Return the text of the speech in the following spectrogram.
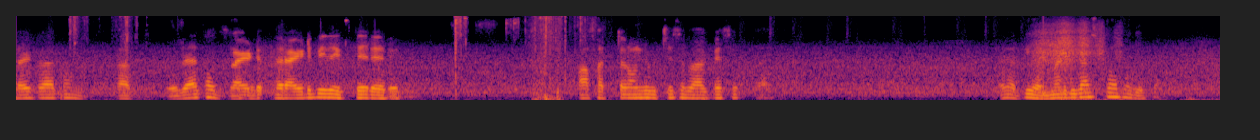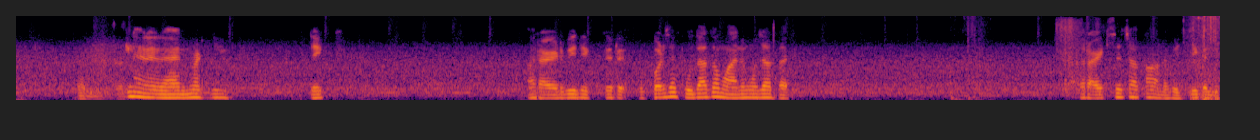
राइट रहा था साथ हो गया था राइड राइड भी देखते रह रहे आप पत्थरों के पीछे से भाग कैसे? सकता है अरे अभी हेलमेट दिखा सकता है देखा नहीं नहीं हेलमेट नहीं। देख। राइड भी देखते रहे। ऊपर से कूदा तो मालूम हो जाता है। राइट से चाहता हूँ ना फिजिकली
